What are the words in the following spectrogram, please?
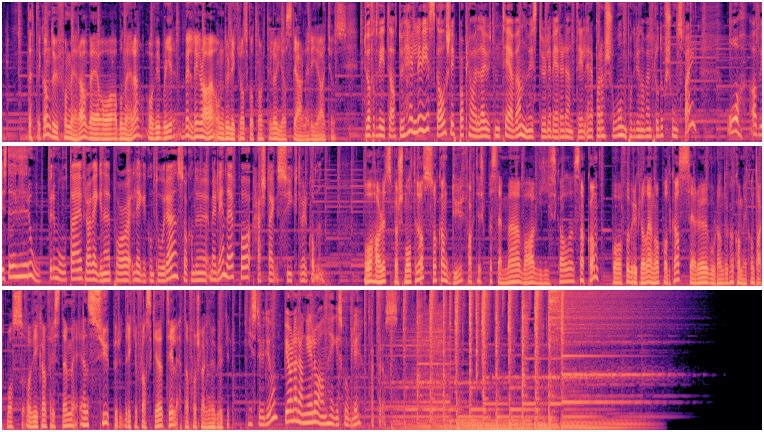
Dette kan du få mer av ved å abonnere, og vi blir veldig glade om du liker oss godt nok til å gi oss stjerner i iTunes. Du har fått vite at du heldigvis skal slippe å klare deg uten TV-en hvis du leverer den til reparasjon pga. en produksjonsfeil. Og at hvis det roper mot deg fra veggene på legekontoret, så kan du melde inn det på hashtag sykt velkommen. Og har du et spørsmål til oss, så kan du faktisk bestemme hva vi skal snakke om. På forbrukerrådet.no podkast ser du hvordan du kan komme i kontakt med oss, og vi kan friste med en super drikkeflaske til et av forslagene vi bruker. I studio, Bjørn Arangel og Ann Hege Skogli, takk for oss.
